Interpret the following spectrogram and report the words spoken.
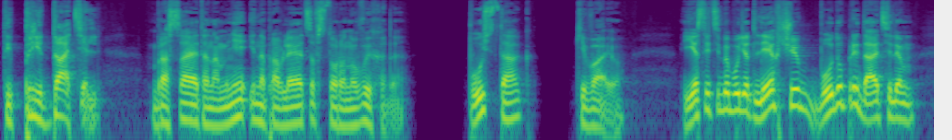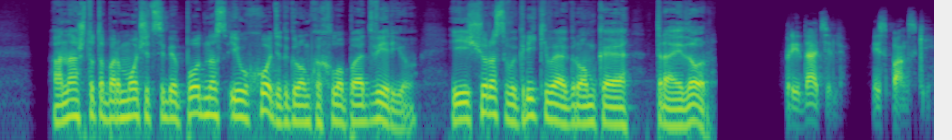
«Ты предатель!» Бросает она мне и направляется в сторону выхода. «Пусть так». Киваю. «Если тебе будет легче, буду предателем». Она что-то бормочет себе под нос и уходит, громко хлопая дверью, и еще раз выкрикивая громкое «Трайдор». Предатель. Испанский.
